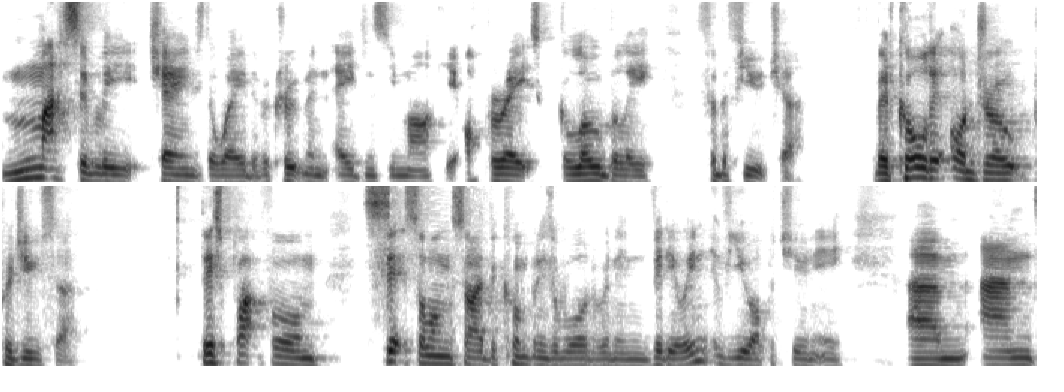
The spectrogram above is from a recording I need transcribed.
massively change the way the recruitment agency market operates globally for the future. They've called it Odro Producer. This platform sits alongside the company's award winning video interview opportunity um, and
